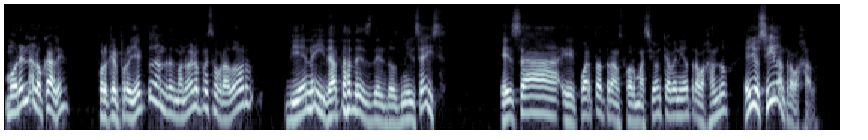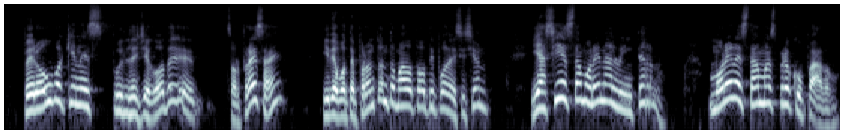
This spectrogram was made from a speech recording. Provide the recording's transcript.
Morena local, ¿eh? Porque el proyecto de Andrés Manuel López Obrador viene y data desde el 2006. Esa eh, cuarta transformación que ha venido trabajando, ellos sí la han trabajado. Pero hubo quienes pues les llegó de sorpresa, ¿eh? Y de bote pronto han tomado todo tipo de decisión. Y así está Morena a lo interno. Morena está más preocupado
